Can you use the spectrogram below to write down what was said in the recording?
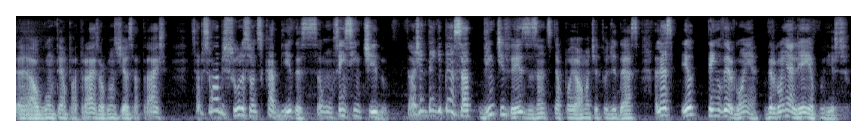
é, algum tempo atrás, alguns dias atrás, sabe, são absurdas, são descabidas, são sem sentido. Então a gente tem que pensar 20 vezes antes de apoiar uma atitude dessa. Aliás, eu tenho vergonha, vergonha alheia por isso.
